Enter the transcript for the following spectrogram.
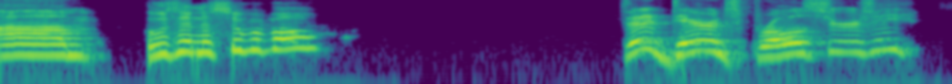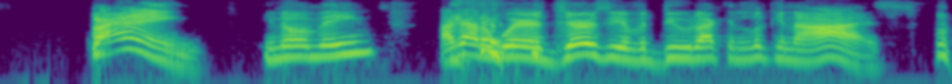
Um, Who's in the Super Bowl? is that a Darren Sproles jersey? Bang! You know what I mean? I gotta wear a jersey of a dude I can look in the eyes.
